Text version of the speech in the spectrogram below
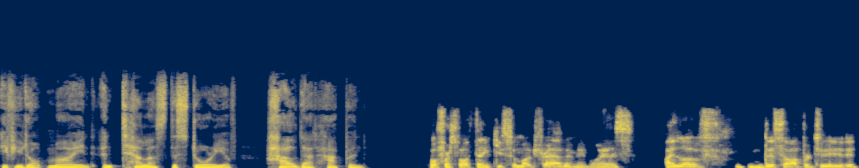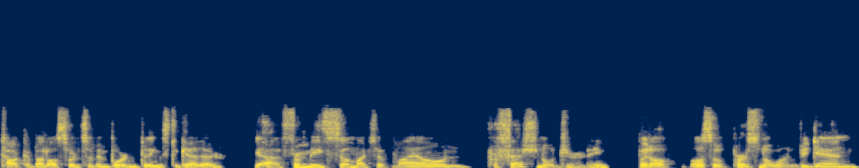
if you don't mind, and tell us the story of how that happened. Well, first of all, thank you so much for having me, Moyez. I love this opportunity to talk about all sorts of important things together. Yeah, for me, so much of my own professional journey, but also personal one, began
